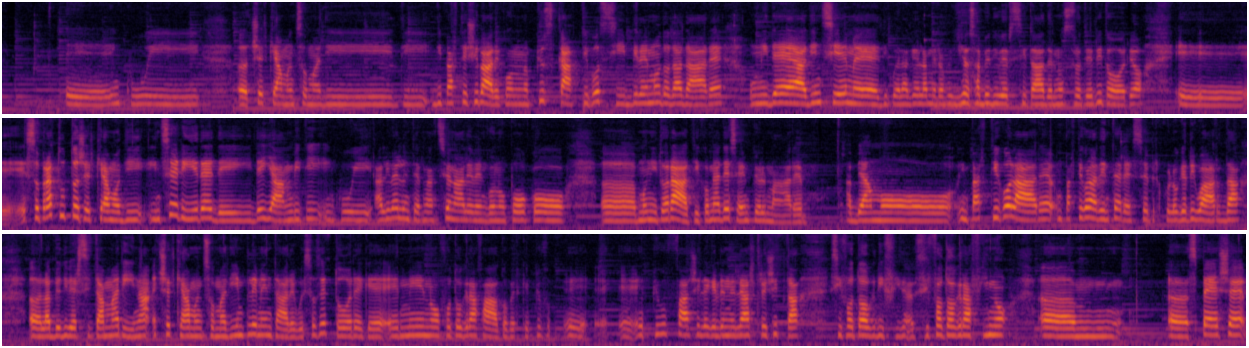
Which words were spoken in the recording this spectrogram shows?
in cui eh, cerchiamo insomma di, di, di, partecipare con più scatti possibile in modo da dare un'idea d'insieme di quella che è la meravigliosa biodiversità del nostro territorio e, e soprattutto cerchiamo di inserire dei, degli ambiti in cui a livello internazionale vengono poco eh, monitorati come ad esempio il mare. Abbiamo in particolare un particolare interesse per quello che riguarda eh, la biodiversità marina e cerchiamo insomma di implementare questo settore che è meno fotografato perché è più, è, è, è più facile che nelle altre città si, si fotografino ehm, eh, specie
